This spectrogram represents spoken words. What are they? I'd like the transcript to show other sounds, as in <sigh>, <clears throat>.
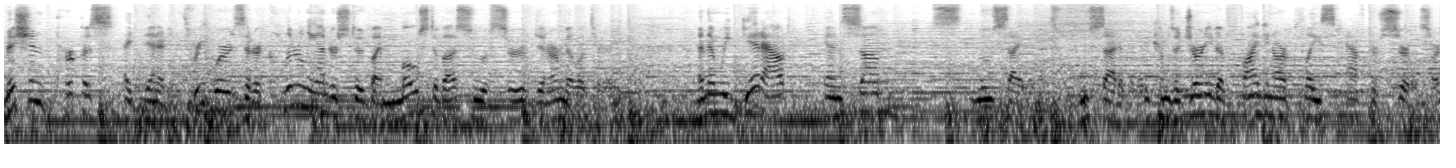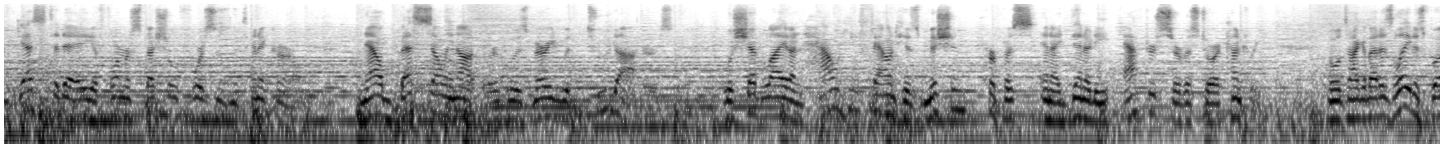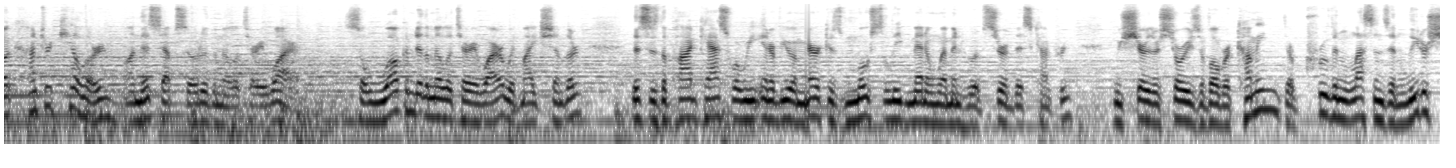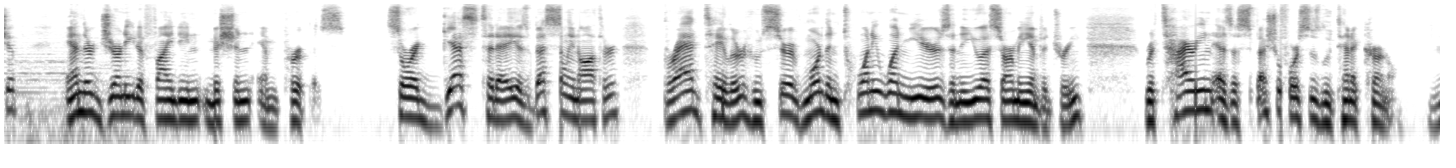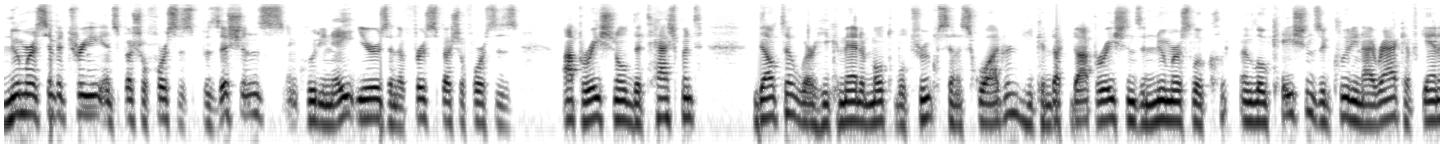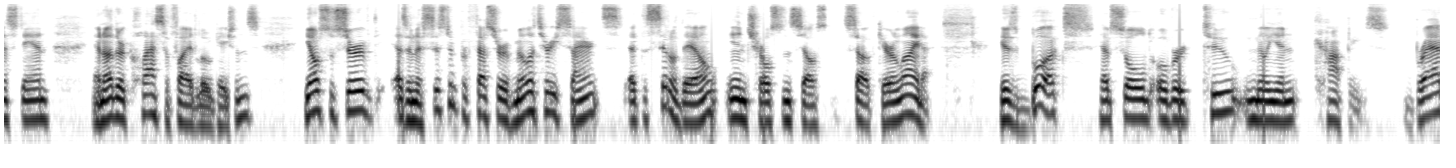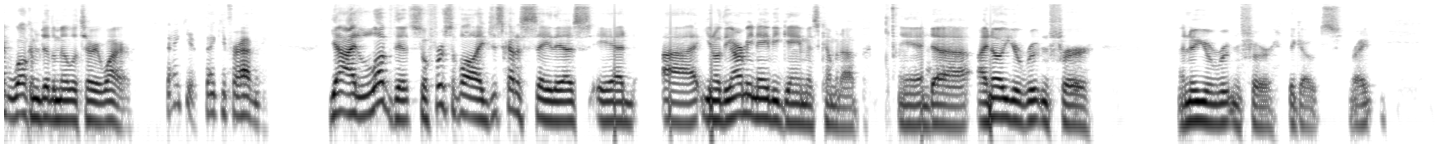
Mission, purpose, identity. Three words that are clearly understood by most of us who have served in our military. And then we get out and some lose sight of it. Lose sight of it. It becomes a journey to finding our place after service. Our guest today, a former Special Forces Lieutenant Colonel, now best-selling author who is married with two daughters, will shed light on how he found his mission, purpose, and identity after service to our country. We'll talk about his latest book, Hunter Killer, on this episode of The Military Wire. So, welcome to The Military Wire with Mike Schindler. This is the podcast where we interview America's most elite men and women who have served this country. We share their stories of overcoming, their proven lessons in leadership, and their journey to finding mission and purpose. So, our guest today is best-selling author Brad Taylor, who served more than 21 years in the U.S. Army Infantry, retiring as a Special Forces Lieutenant Colonel numerous infantry and special forces positions, including eight years in the 1st Special Forces Operational Detachment Delta, where he commanded multiple troops and a squadron. He conducted operations in numerous lo- locations, including Iraq, Afghanistan, and other classified locations. He also served as an assistant professor of military science at the Citadel in Charleston, South, South Carolina. His books have sold over 2 million copies. Brad, welcome to the Military Wire. Thank you. Thank you for having me. Yeah, I love this. So, first of all, I just got to say this. And, uh, you know, the Army Navy game is coming up. And uh, I know you're rooting for, I know you're rooting for the goats, right?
